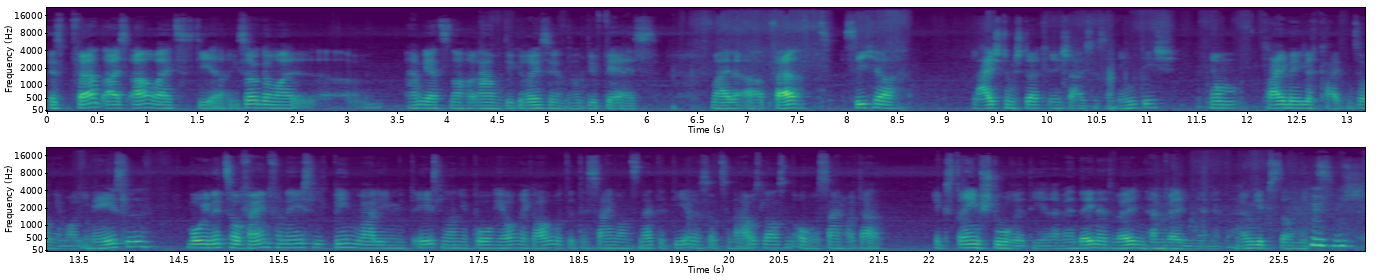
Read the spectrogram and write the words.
Das Pferd als Arbeitstier, ich sage mal, äh, haben wir jetzt nachher auch die Größe und die PS. Weil ein Pferd sicher leistungsstärker ist als es Rind ist. Wir haben drei Möglichkeiten, sagen wir mal. In Esel, wo ich nicht so Fan von Esel bin, weil ich mit Esel ein paar Jahre gearbeitet Das sind ganz nette Tiere, so zum Auslassen, aber es sind halt auch extrem sture Tiere. Wenn die nicht wollen, dann wollen wir nicht. Dann gibt es da nichts.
